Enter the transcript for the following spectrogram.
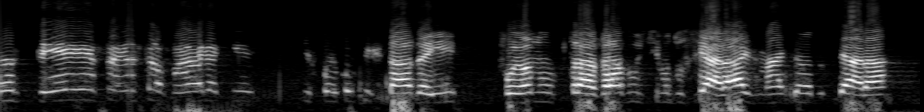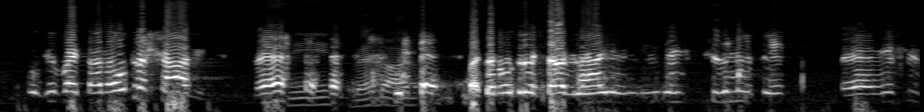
manter essa, essa vaga que, que foi conquistada aí, foi ano atrasado em cima do Ceará, SMAC do Ceará, inclusive vai estar na outra chave. Né? Sim, verdade. vai estar na outra chave lá e, a gente precisa manter né, esse,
